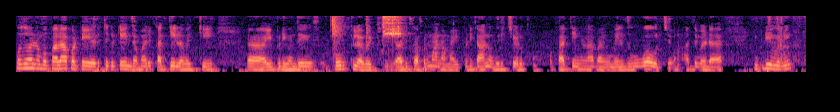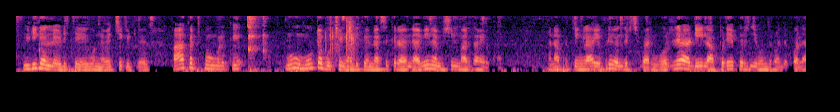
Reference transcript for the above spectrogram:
பொதுவாக நம்ம பலாக்கொட்டையை எடுத்துக்கிட்டு இந்த மாதிரி கத்தியில் வச்சு இப்படி வந்து குறுக்கில் வெட்டி அதுக்கப்புறமா நம்ம இப்படி தானே உரிச்சு எடுப்போம். பார்த்தீங்கன்னா மெதுவாக உரிச்சிடும் அதை விட இப்படி ஒரு இடிகளில் எடுத்து ஒன்று வச்சுக்கிட்டு பார்க்கறதுக்கு உங்களுக்கு மூ மூட்டை பூச்சி நடுக்கு நசுக்கிற நவீன மிஷின் மாதிரி தான் இருக்கும். ஆனால் பார்த்தீங்களா எப்படி வந்துருச்சு பாருங்கள் ஒரே அடியில் அப்படியே பிரிஞ்சு வந்துடும் அது போல்.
